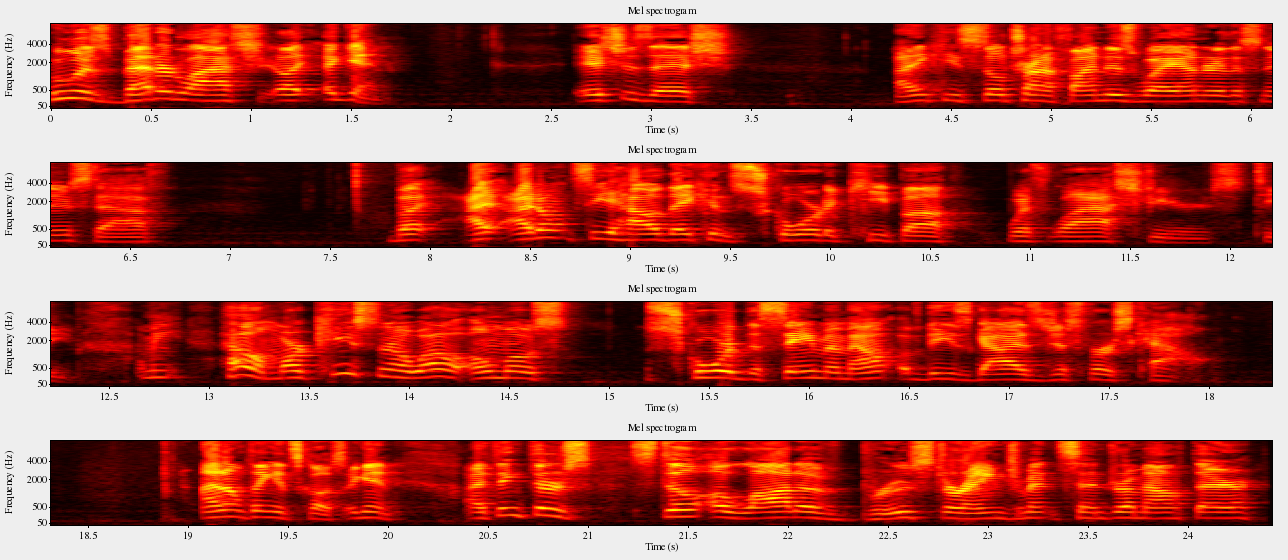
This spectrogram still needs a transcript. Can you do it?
who was better last year, like again, Ish is Ish. I think he's still trying to find his way under this new staff. But I, I don't see how they can score to keep up with last year's team. I mean, hell, Markquis Nowell almost scored the same amount of these guys just versus Cal. I don't think it's close. Again, I think there's still a lot of Bruce derangement syndrome out there.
